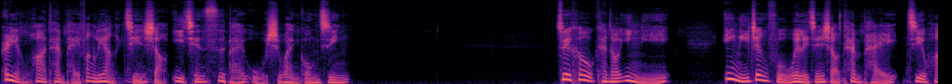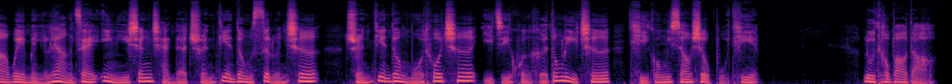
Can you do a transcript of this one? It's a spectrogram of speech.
二氧化碳排放量减少一千四百五十万公斤。最后看到印尼。印尼政府为了减少碳排，计划为每辆在印尼生产的纯电动四轮车、纯电动摩托车以及混合动力车提供销售补贴。路透报道，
